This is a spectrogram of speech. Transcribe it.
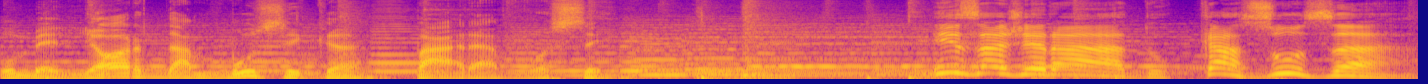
o melhor da música para você. Exagerado, Cazuza.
